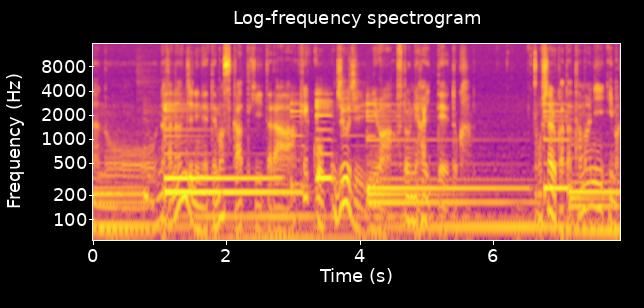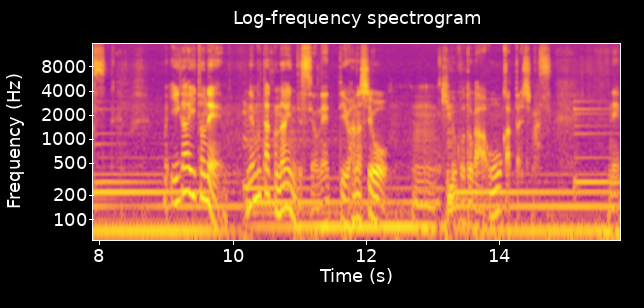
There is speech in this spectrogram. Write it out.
あのなんか何時に寝てますかって聞いたら結構10時には布団に入ってとかおっしゃる方たまにいます。意外とね眠たくないんですよねっていう話を、聞くことが多かったりします。ね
